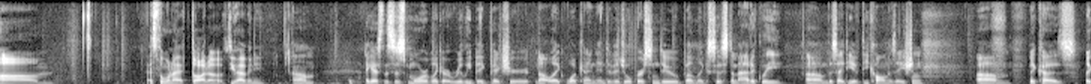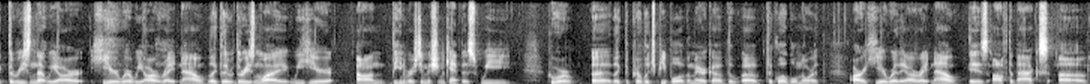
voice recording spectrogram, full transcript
Um, that's the one I thought of. Do you have any? Um, I guess this is more of like a really big picture, not like what can an individual person do, but like systematically, um, this idea of decolonization. Um, because like the reason that we are here where we are right now, like the the reason why we here on the University of Michigan campus, we who are uh, like the privileged people of America of the of the global North are here where they are right now is off the backs of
